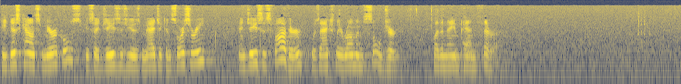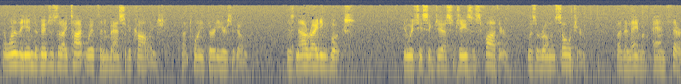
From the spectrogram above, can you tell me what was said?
He discounts miracles. He said Jesus used magic and sorcery. And Jesus' father was actually a Roman soldier by the name Panthera. Now, one of the individuals that I taught with in Ambassador College 20, 30 years ago is now writing books in which he suggests Jesus' father was a Roman soldier by the name of Panthera.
